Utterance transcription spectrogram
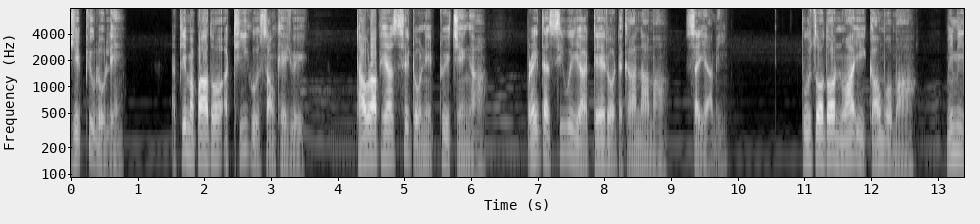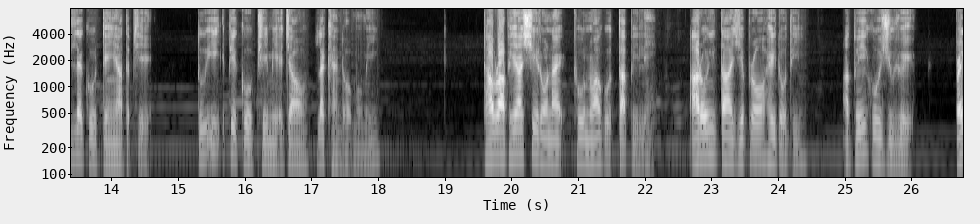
ရစ်ပြုလိုလင်အပြစ်မပါသောအထီးကိုစောင်းခဲ၍ ထာဝရဘုရားစိတ်တော်နှင့်တွေ့ခြင်းကပရိသတ်စည်းဝေးရာတဲတော်တကားနာမှာဆက်ရမည်ပူဇော်သောနွားဤကောင်းပေါ်မှာမိမိလက်ကိုတင်ရသဖြင့်သူဤအပြစ်ကိုဖြေမိအကြောင်းလက်ခံတော်မူမည်ထာဝရဘုရားရှေ့တော်၌ထိုနွားကိုတတ်ပြီးလင်အာရုံဤသားယေဘရဟိတ်တို့သည်အသွေးကိုယူ၍ပရိ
